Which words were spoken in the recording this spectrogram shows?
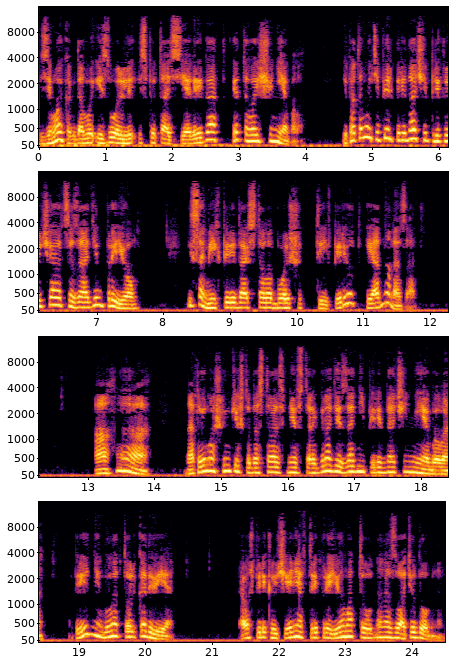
Зимой, когда вы изволили испытать сей агрегат, этого еще не было. И потому теперь передачи переключаются за один прием. И самих передач стало больше, три вперед и одна назад. Ага, на той машинке, что досталось мне в Старограде, задней передачи не было. Передних было только две. А уж переключение в три приема трудно назвать удобным.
